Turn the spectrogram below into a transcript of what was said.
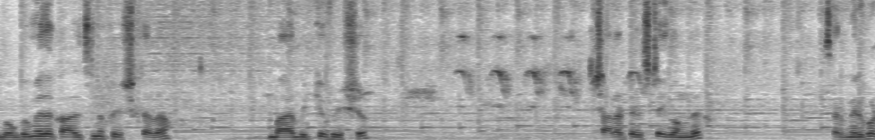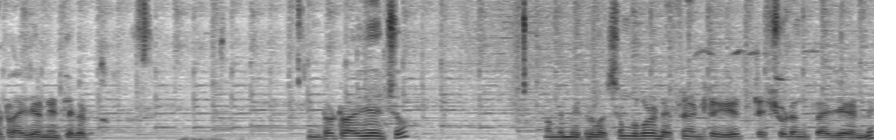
బొగ్గు మీద కాల్చిన ఫిష్ కదా. బార్బిక్యూ ఫిష్ చాలా టేస్టీగా ఉంది. సరే మీరు కూడా ట్రై చేయండి ఇంట్లో కూడా. ఇంట్లో ట్రై చేయొచ్చు. అంటే మీకు ఇక్కడ వచ్చినప్పుడు కూడా డెఫినెట్లీ టెస్ట్ చూడడానికి ట్రై చేయండి.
